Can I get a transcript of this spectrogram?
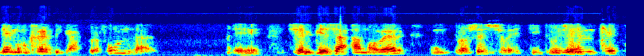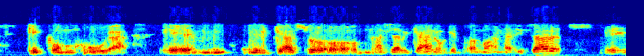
democráticas profundas, se empieza a mover un proceso destituyente que conjuga en el caso más cercano que podemos analizar, eh,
